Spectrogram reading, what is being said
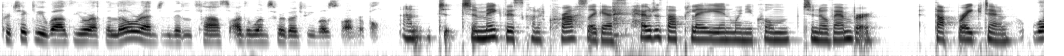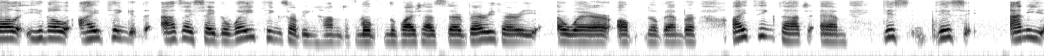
particularly wealthy, who are at the lower end of the middle class, are the ones who are going to be most vulnerable. And to, to make this kind of crass, I guess, how does that play in when you come to November? That breakdown? Well, you know, I think, as I say, the way things are being handled at the moment from the White House, they're very, very aware of November. I think that um, this this any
